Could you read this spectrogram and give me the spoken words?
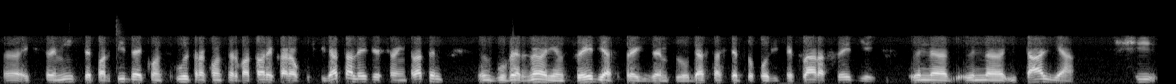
uh, extremiste, partide cons- ultraconservatoare care au câștigat alegeri și au intrat în, în guvernări, în Suedia, spre exemplu, de asta aștept o poziție clară a Suediei, în, uh, în uh, Italia. Și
